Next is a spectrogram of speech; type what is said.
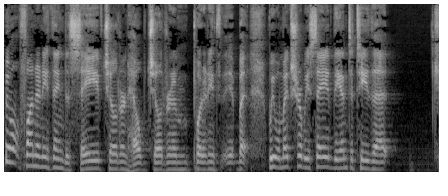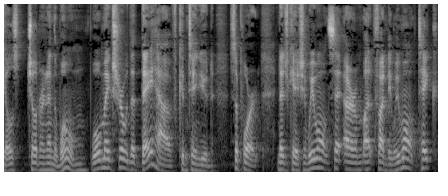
We won't fund anything to save children, help children, put anything, but we will make sure we save the entity that kills children in the womb. We'll make sure that they have continued support and education. We won't say or uh, funding. We won't take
